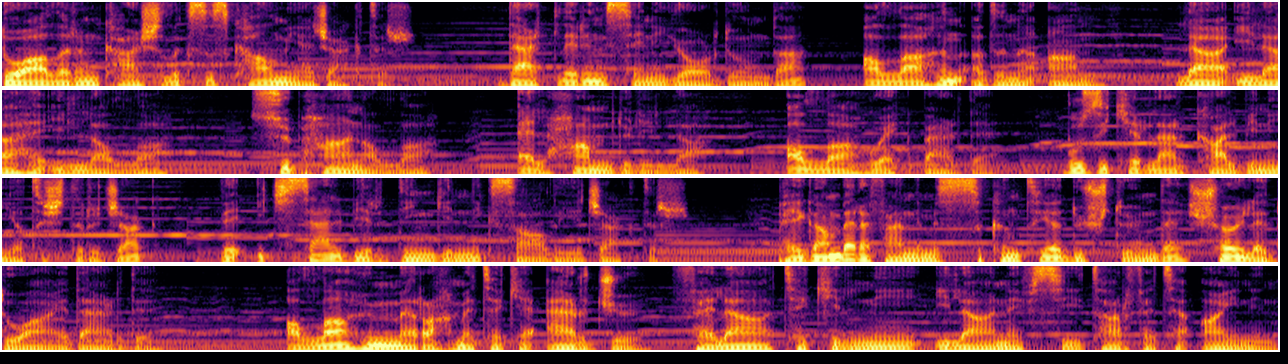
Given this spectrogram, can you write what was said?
Duaların karşılıksız kalmayacaktır. Dertlerin seni yorduğunda Allah'ın adını an. La ilahe illallah, Sübhanallah, Elhamdülillah, Allahu Ekber de. Bu zikirler kalbini yatıştıracak ve içsel bir dinginlik sağlayacaktır. Peygamber Efendimiz sıkıntıya düştüğünde şöyle dua ederdi. Allahümme rahmeteke ercü, fela tekilni ila nefsi tarfete aynin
